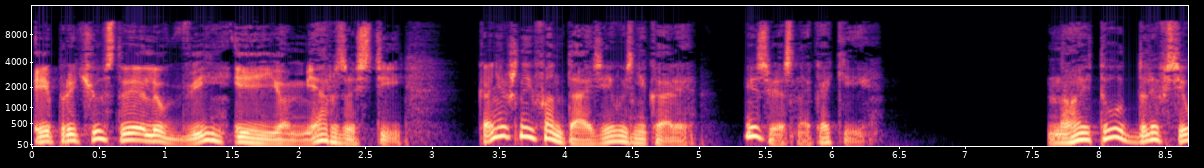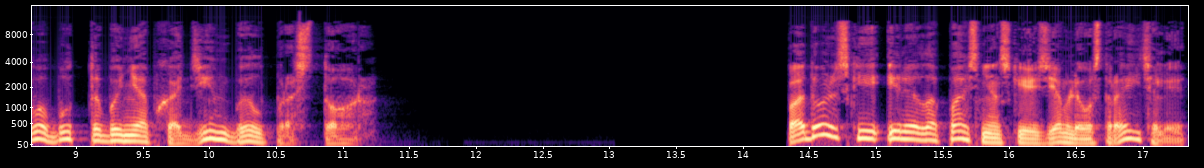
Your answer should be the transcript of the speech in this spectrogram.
и предчувствие любви и ее мерзостей. Конечно, и фантазии возникали, известно какие. Но и тут для всего будто бы необходим был простор. Подольские или Лопаснинские землеустроители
